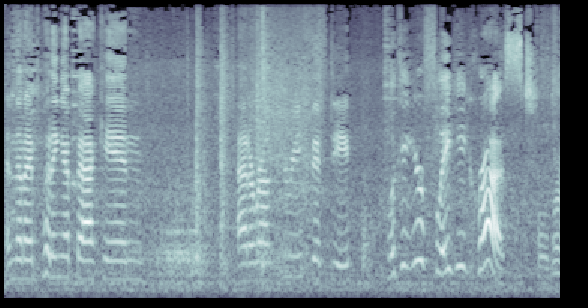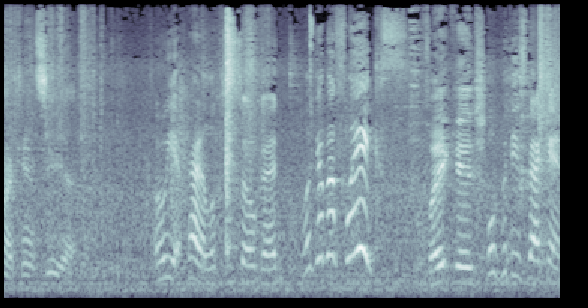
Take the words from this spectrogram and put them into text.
and then I'm putting it back in at around 350. Look at your flaky crust. Hold on, I can't see yet. Oh yeah, God, it looks so good. Look at the flakes. Flakage. We'll put these back in.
